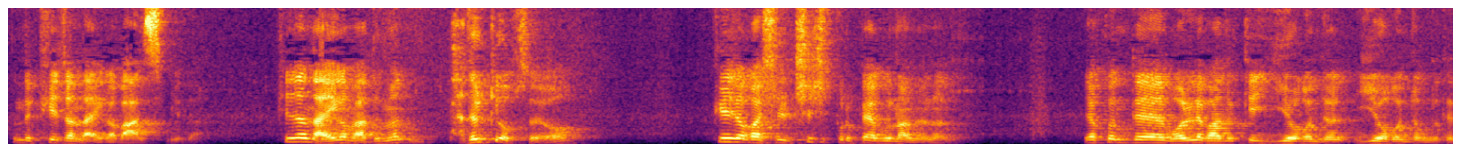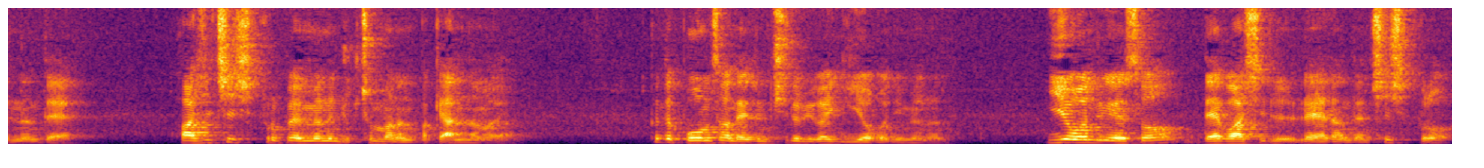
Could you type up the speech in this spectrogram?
근데 피해자 나이가 많습니다. 피해자 나이가 많으면 받을 게 없어요. 피해자 과실 70% 빼고 나면은 예컨대 원래 받을 게 2억 원, 전- 2억 원 정도 됐는데 과실 70% 빼면은 6천만 원밖에 안 남아요. 근데 보험사가 내준 치료비가 2억 원이면은 2억 원 중에서 내 과실에 해당되는 70%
